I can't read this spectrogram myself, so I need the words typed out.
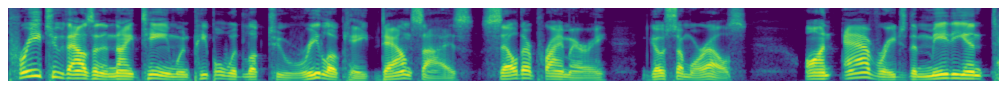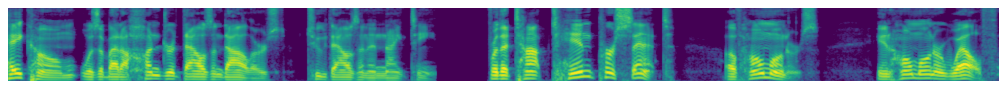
pre 2019, when people would look to relocate, downsize, sell their primary, go somewhere else, on average, the median take home was about $100,000 2019 for the top 10% of homeowners in homeowner wealth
